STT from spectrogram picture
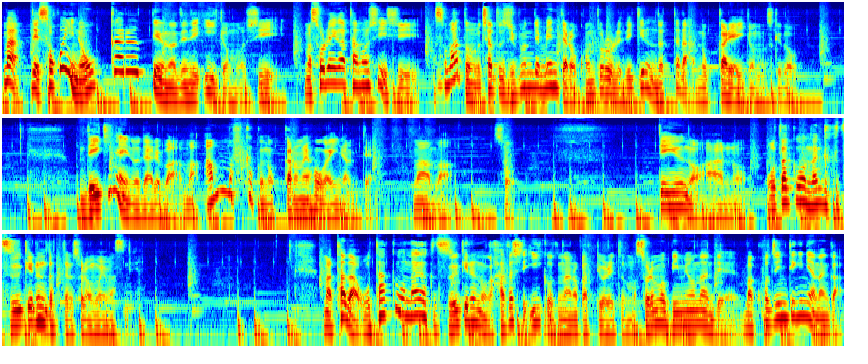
まあ、で、そこに乗っかるっていうのは全然いいと思うし、まあ、それが楽しいし、その後もちゃんと自分でメンタルをコントロールできるんだったら乗っかりゃいいと思うんですけど、できないのであれば、まあ、あんま深く乗っからない方がいいな、みたいな。まあまあ、そう。っていうのは、あの、オタクを長く続けるんだったらそれは思いますね。まあ、ただ、オタクを長く続けるのが果たしていいことなのかって言われると、まあ、それも微妙なんで、まあ、個人的にはなんか、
